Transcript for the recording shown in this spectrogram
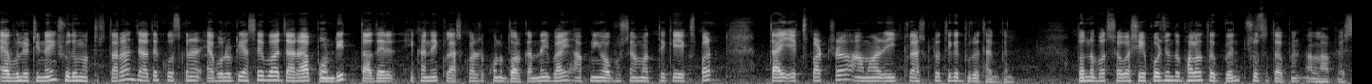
অ্যাবিলিটি নেই। শুধুমাত্র তারা যাদের কোর্স কেনার অ্যাবিলিটি আছে বা যারা পণ্ডিত, তাদের এখানে ক্লাস করার কোনো দরকার নেই। ভাই, আপনি অবশ্যই আমার থেকে এক্সপার্ট তাই এক্সপার্টরা আমার এই ক্লাসগুলো থেকে দূরে থাকবেন। ধন্যবাদ সবাই। সে পর্যন্ত ভালো থাকবেন, সুস্থ থাকবেন। আল্লাহ হাফেজ।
